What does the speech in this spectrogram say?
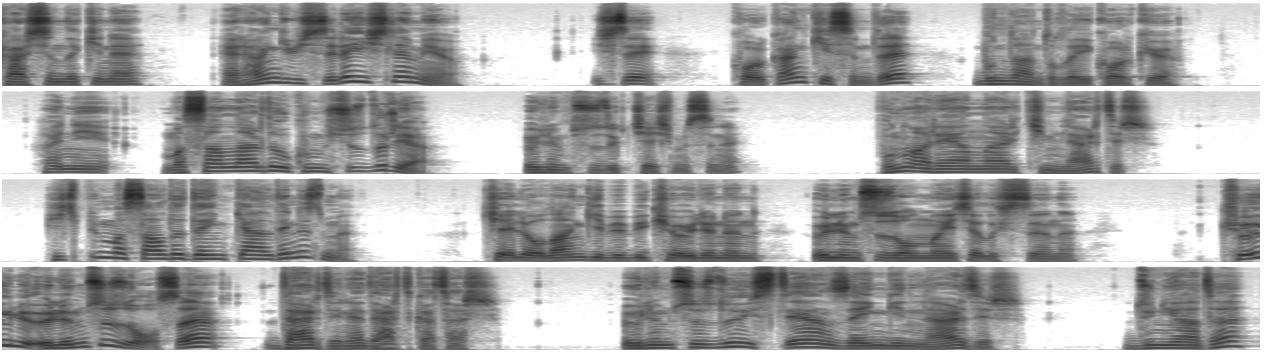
Karşındakine herhangi bir süre işlemiyor. İşte korkan kesim de bundan dolayı korkuyor. Hani masallarda okumuşuzdur ya ölümsüzlük çeşmesini. Bunu arayanlar kimlerdir? Hiçbir masalda denk geldiniz mi? Keloğlan gibi bir köylünün ölümsüz olmaya çalıştığını. Köylü ölümsüz olsa derdine dert katar. Ölümsüzlüğü isteyen zenginlerdir. Dünyada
